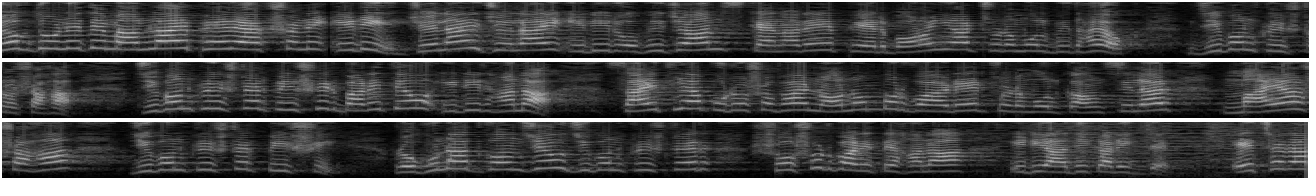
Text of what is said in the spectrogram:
নিয়োগ দুর্নীতি মামলায় ফের অ্যাকশনে ইডি। জেলায় জেলায় ইডির অভিযান, স্ক্যানারে ফের বড়ইয়ার তৃণমূল বিধায়ক জীবন কৃষ্ণ সাহা। জীবন কৃষ্ণের পিসির বাড়িতেও ইডির হানা। সাইথিয়া পুরসভার ন নম্বর ওয়ার্ডের তৃণমূল কাউন্সিলর মায়া সাহা জীবন কৃষ্ণের পিসি। রঘুনাথগঞ্জেও জীবন কৃষ্ণের শ্বশুর বাড়িতে হানা ইডি আধিকারিকদের। এছাড়া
